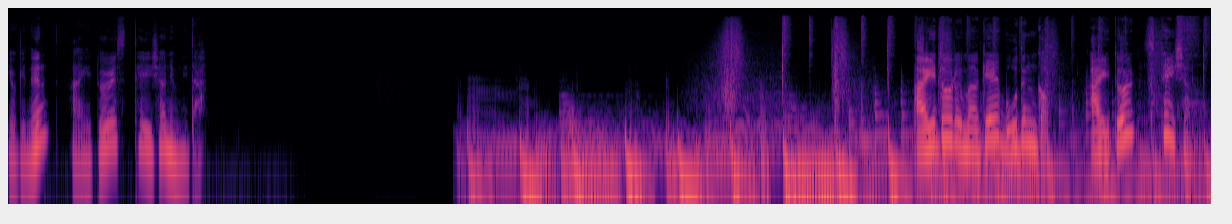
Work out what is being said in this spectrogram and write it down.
여기는 아이돌 스테이션입니다. 아이돌 음악의 모든 것, 아이돌 스테이션.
